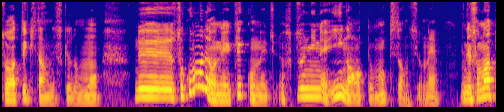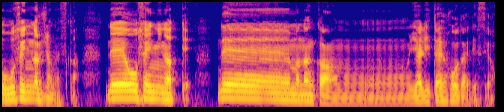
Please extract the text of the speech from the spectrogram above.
教わってきたんですけども、で、そこまではね、結構ね、普通にね、いいなって思ってたんですよね。で、その後汚染になるじゃないですか。で、汚染になって。で、まあなんかあのー、やりたい放題ですよ。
